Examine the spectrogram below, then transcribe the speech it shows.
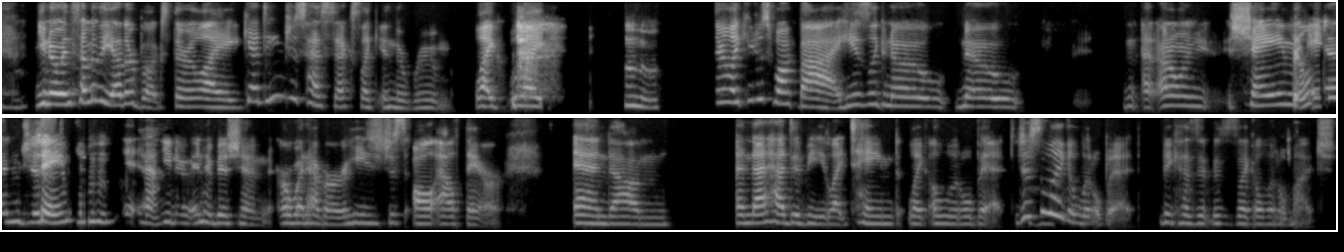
Mhm. You know, in some of the other books, they're like, yeah, Dean just has sex like in the room. Like like Mhm. they're like you just walk by. He's like no no I I don't want shame Guilt? and just Shame. Mhm. Yeah. you know inhibition or whatever he's just all out there and um and that had to be like tamed like a little bit just Mhm. like a little bit because it was like a little much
